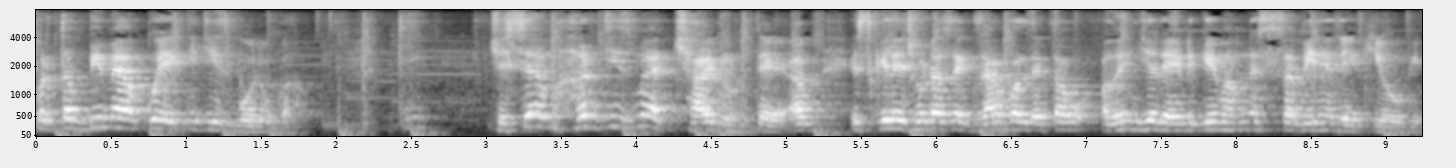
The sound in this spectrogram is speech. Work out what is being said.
पर तब भी मैं आपको एक ही चीज़ बोलूँगा कि जिससे हम हर चीज़ में अच्छाई ढूंढते हैं। अब इसके लिए छोटा सा एग्ज़ाम्पल देता हूँ। अवेंजर एंड गेम हमने सभी ने देखी होगी।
